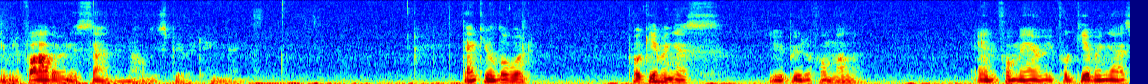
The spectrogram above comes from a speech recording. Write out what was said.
In the Father, and the Son, and the Holy Spirit. Amen. Thank you, Lord for giving us your beautiful mother, and for Mary for giving us,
